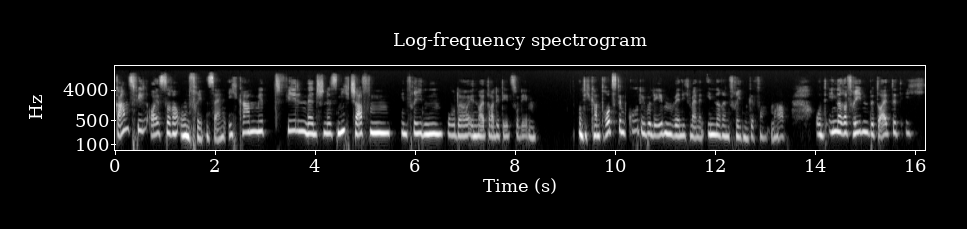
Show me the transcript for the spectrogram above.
ganz viel äußerer Unfrieden sein. Ich kann mit vielen Menschen es nicht schaffen, in Frieden oder in Neutralität zu leben. Und ich kann trotzdem gut überleben, wenn ich meinen inneren Frieden gefunden habe. Und innerer Frieden bedeutet, ich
